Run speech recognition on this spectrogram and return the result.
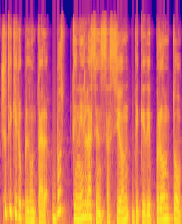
Yo te quiero preguntar, ¿vos tenés la sensación de que de pronto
